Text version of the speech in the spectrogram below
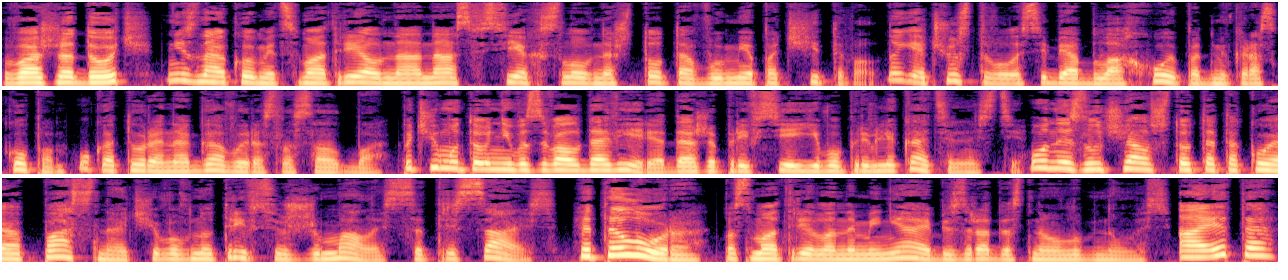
«Ваша дочь?» Незнакомец смотрел на нас всех, словно что-то в уме подсчитывал. Но я чувствовала себя плохой под микроскопом, у которой нога выросла со лба. Почему-то он не вызывал доверия, даже при всей его привлекательности. Он излучал что-то такое опасное, чего внутри все сжималось, сотрясаясь. «Это Лора», — посмотрела на меня и безрадостно улыбнулась. «А это?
